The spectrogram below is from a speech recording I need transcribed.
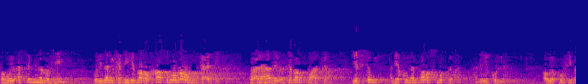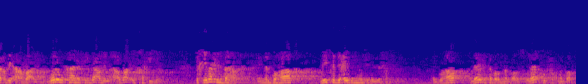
فهو يؤثر من الوجهين. ولذلك فيه ضرر خاصر وضرر متعدد وعلى هذا يعتبر مؤثرا. يستوي أن يكون البرص مطلقا عليه كله أو يكون في بعض أعضائه ولو كان في بعض الأعضاء الخفية بخلاف البهاق لأن البهاق ليس بعيد موجب للفصل البهاق لا يعتبر من البرص ولا يأخذ حكم البرص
